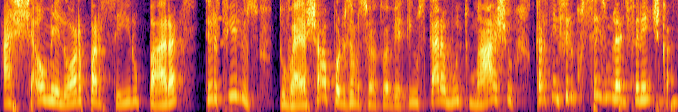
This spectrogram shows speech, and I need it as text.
achar o melhor parceiro para ter filhos. Tu vai achar, por exemplo, assim, tu vai ver, tem uns caras muito macho, o cara tem filho com seis mulheres diferentes, cara.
